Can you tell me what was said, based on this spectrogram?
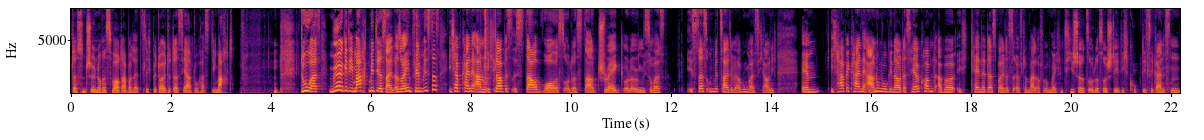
Das ist ein schöneres Wort, aber letztlich bedeutet das ja, du hast die Macht. Du hast, möge die Macht mit dir sein. Aus welchem Film ist das? Ich habe keine Ahnung. Ich glaube, es ist Star Wars oder Star Trek oder irgendwie sowas. Ist das unbezahlte Werbung? Weiß ich auch nicht. Ähm, ich habe keine Ahnung, wo genau das herkommt, aber ich kenne das, weil das öfter mal auf irgendwelchen T-Shirts oder so steht. Ich gucke diese ganzen,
